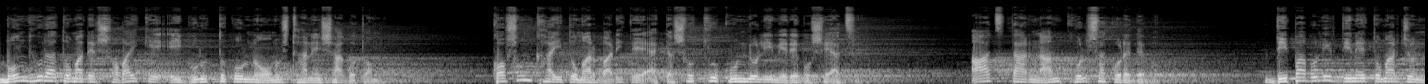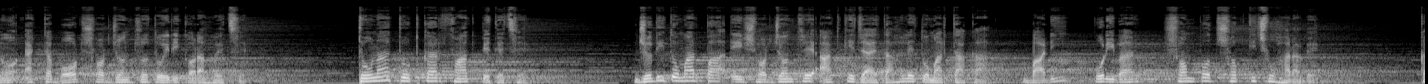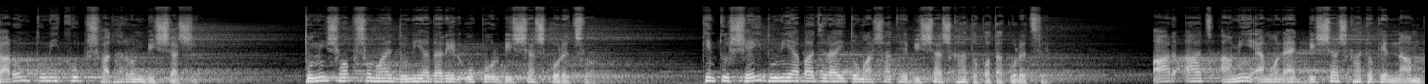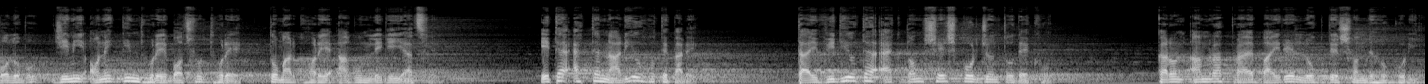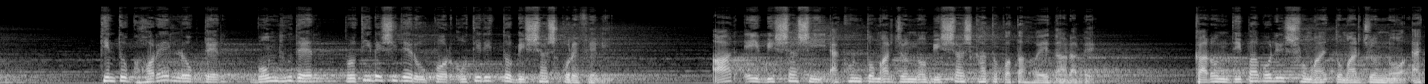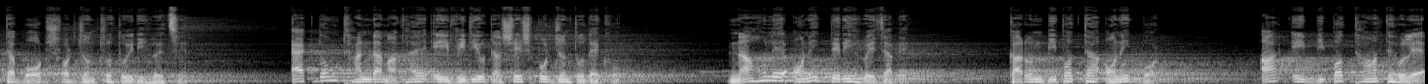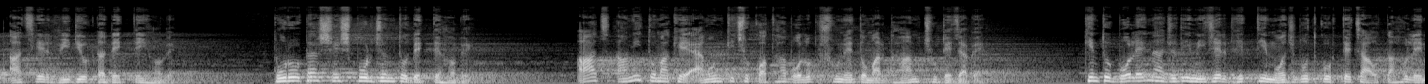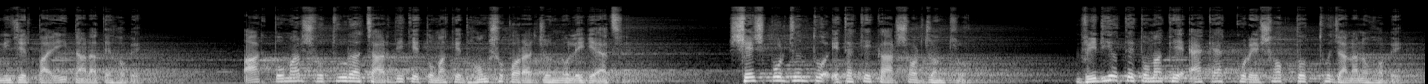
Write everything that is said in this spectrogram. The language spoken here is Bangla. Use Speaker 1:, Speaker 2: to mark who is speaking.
Speaker 1: বন্ধুরা, তোমাদের সবাইকে এই গুরুত্বপূর্ণ অনুষ্ঠানে স্বাগতম। কসম খাই, তোমার বাড়িতে একটা শত্রু কুণ্ডলী মেরে বসে আছে। আজ তার নাম খোলসা করে দেব। দীপাবলির দিনে তোমার জন্য একটা বট ষড়যন্ত্র তৈরি করা হয়েছে। টোনা টোটকার ফাঁদ পেতেছে। যদি তোমার পা এই ষড়যন্ত্রে আটকে যায়, তাহলে তোমার টাকা, বাড়ি, পরিবার, সম্পদ সবকিছু হারাবে। কারণ তুমি খুব সাধারণ বিশ্বাসী। তুমি সব সময় দুনিয়াদারির উপর বিশ্বাস করেছ। কিন্তু সেই দুনিয়াবাজরাই তোমার সাথে বিশ্বাসঘাতকতা করেছে। আর আজ আমি এমন এক বিশ্বাসঘাতকের নাম বলব, যিনি অনেকদিন ধরে, বছর ধরে, তোমার ঘরে আগুন লেগেই আছে। এটা একটা নারীও হতে পারে। তাই ভিডিওটা একদম শেষ পর্যন্ত দেখো। কারণ আমরা প্রায় বাইরের লোকদের সন্দেহ করি। কিন্তু ঘরের লোকদের, বন্ধুদের, প্রতিবেশীদের উপর অতিরিক্ত বিশ্বাস করে ফেলি। আর এই বিশ্বাসই এখন তোমার জন্য বিশ্বাসঘাতকতা হয়ে দাঁড়াবে। কারণ দীপাবলির সময় তোমার জন্য একটা বড় ষড়যন্ত্র তৈরি হয়েছে। একদম ঠান্ডা মাথায় এই ভিডিওটা শেষ পর্যন্ত দেখো। না হলে অনেক দেরি হয়ে যাবে। কারণ বিপদটা অনেক বড়। আর এই বিপদ থামাতে হলে আজকের ভিডিওটা দেখতেই হবে। পুরোটা শেষ পর্যন্ত দেখতে হবে। আজ আমি তোমাকে এমন কিছু কথা বলব শুনে তোমার ঘাম ছুটে যাবে। কিন্তু বলে না যদি নিজের ভিত্তি মজবুত করতে চাও তাহলে নিজের পায়েই দাঁড়াতে হবে। আর তোমার শত্রুরা চারদিকে তোমাকে ধ্বংস করার জন্য লেগে আছে। শেষ পর্যন্ত এটাকে কার ষড়যন্ত্র? ভিডিওতে তোমাকে এক এক করে সব তথ্য জানানো হবে।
